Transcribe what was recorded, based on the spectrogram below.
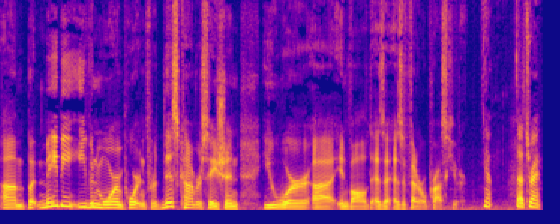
Um, but maybe even more important for this conversation, you were uh, involved as a, as a federal prosecutor. Yep. That's right.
